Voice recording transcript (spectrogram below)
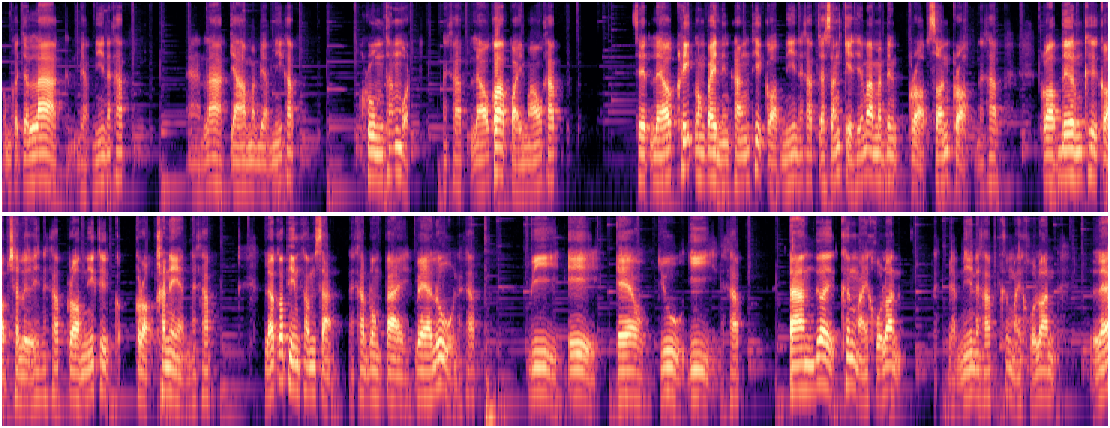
ผมก็จะลากแบบนี้นะครับลากยาวมาแบบนี้ครับ คลุมทั้งหมดนะครับ แล้วก็ปล่อยเมาส์ครับ เสร็จแล้วคลิกลงไปหนึ่งครั้งที่กรอบนี้นะครับ จะสังเกตเห็นว่ามันเป็นกรอบซ้อนกรอบนะครับ กรอบเดิมคือกรอบเฉลยนะครับ กรอบนี้คือกรอบคะแนนนะครับ แล้วก็พิมพ์คำสั่งนะครับลงไป value นะครับ v a l u e นะครับ ตามด้วยเครื่องหมายโคลอนแบบนี้นะครับ เครื่องหมายโคลอน และ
